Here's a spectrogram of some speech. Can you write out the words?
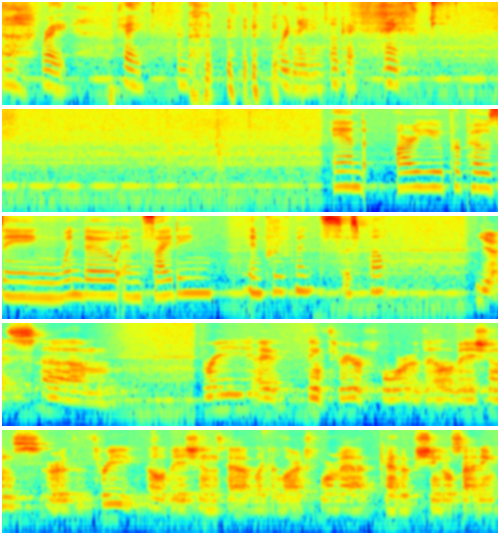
Ah, Right, okay. I'm coordinating, okay, thanks. And are you proposing window and siding improvements as well? Yes, um, three, I think three or four of the elevations, or the three elevations have like a large format kind of shingle siding.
